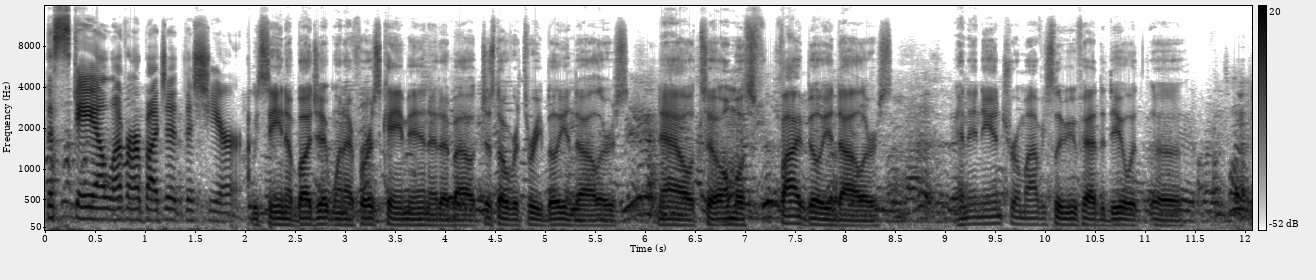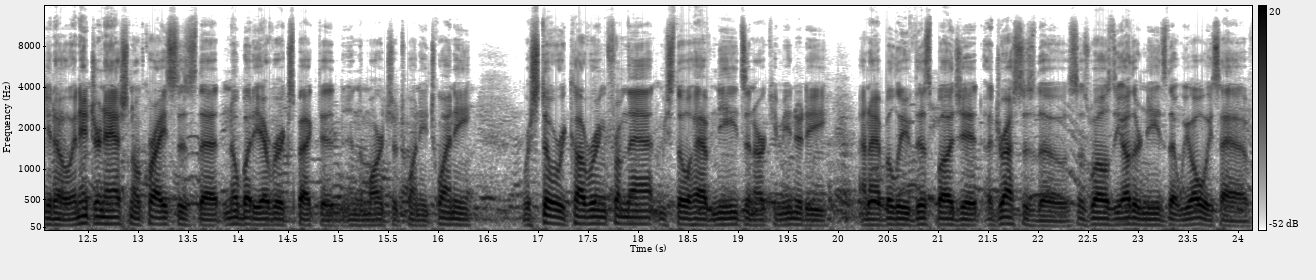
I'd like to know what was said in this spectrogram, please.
the scale of our budget this year. We've seen a budget when I first came in at about just over $3 billion, now to almost $5 billion. And in the interim, obviously, we've had to deal with, uh, you know, an international crisis that nobody ever expected in the March of 2020. We're still recovering from that. We still have needs in our community, and I believe this budget addresses those as well as the other needs that we always have.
